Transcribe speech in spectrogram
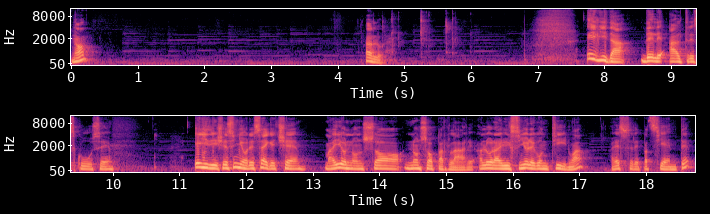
No? Allora, e gli dà delle altre scuse. E gli dice signore sai che c'è? Ma io non so, non so parlare. Allora il signore continua a essere paziente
